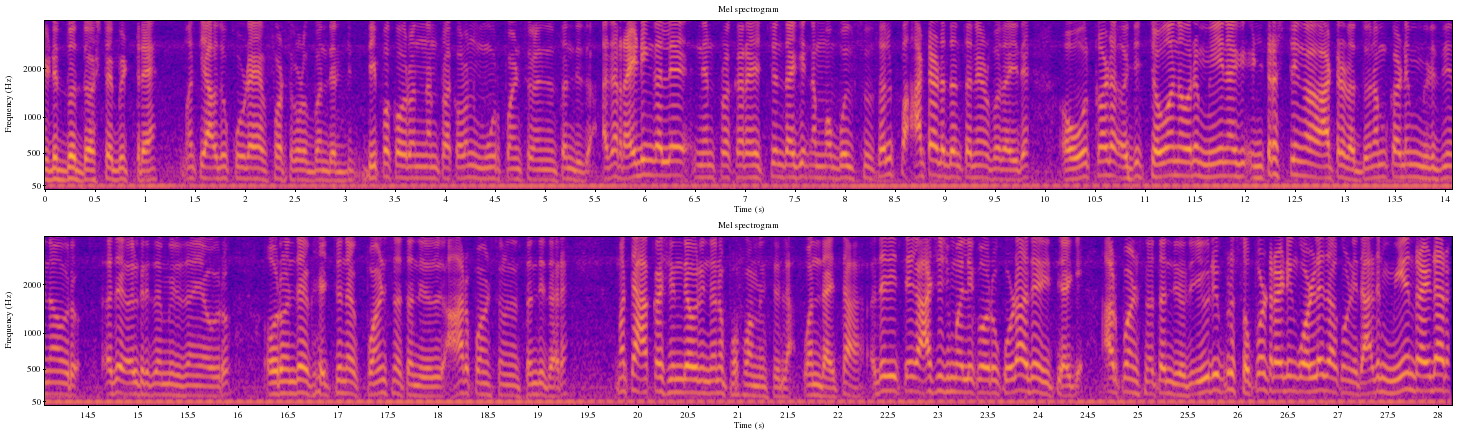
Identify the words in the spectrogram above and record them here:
ಹಿಡಿದದ್ದು ಅಷ್ಟೇ ಬಿಟ್ಟರೆ ಮತ್ತು ಯಾವುದು ಕೂಡ ಎಫರ್ಟ್ಸ್ಗಳು ಬಂದೆ ದೀಪಕ್ ಅವರು ನನ್ನ ಪ್ರಕಾರ ಒಂದು ಮೂರು ಪಾಯಿಂಟ್ಸ್ಗಳನ್ನು ತಂದಿದ್ದು. ಅದೇ ರೈಡಿಂಗಲ್ಲೇ ನನ್ನ ಪ್ರಕಾರ ಹೆಚ್ಚಿನದಾಗಿ ನಮ್ಮ ಬುಲ್ಸು ಸ್ವಲ್ಪ ಆಟ ಆಡೋದಂತಲೇ ಹೇಳ್ಬೋದಾಗಿದೆ. ಅವ್ರ ಕಡೆ ಅಜಿತ್ ಚೌಹಾನ್ ಅವರೇ ಮೇಯ್ನಾಗಿ ಇಂಟ್ರೆಸ್ಟಿಂಗ್ ಆಟ ಆಡೋದು. ನಮ್ಮ ಕಡೆ ಮಿರ್ಜಿನ ಅವರು, ಅದೇ ಅಲ್ರಿಜಾ ಮಿರ್ಜಾಯಿ ಅವರು, ಅವರೊಂದೇ ಹೆಚ್ಚಿನ ಪಾಯಿಂಟ್ಸ್ನ ತಂದಿದ್ದು. ಆರು ಪಾಯಿಂಟ್ಸ್ಗಳನ್ನು ತಂದಿದ್ದಾರೆ. ಮತ್ತು ಆಕಾಶ್ ಹಿಂದೆ ಅವರಿಂದನೂ ಪರ್ಫಾರ್ಮೆನ್ಸ್ ಇಲ್ಲ. ಒಂದಾಯ್ತಾ? ಅದೇ ರೀತಿಯಾಗಿ ಆಶೀಶ್ ಮಲ್ಲಿಕ್ ಅವರು ಕೂಡ ಅದೇ ರೀತಿಯಾಗಿ ಆರು ಪಾಯಿಂಟ್ಸ್ನ ತಂದಿರೋದು. ಇವರಿಬ್ಬರು ಸಪೋರ್ಟ್ ರೈಡಿಂಗ್ ಒಳ್ಳೇದು ಹಾಕೊಂಡಿದ್ದೆ ಆದರೆ ಮೇನ್ ರೈಡರ್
